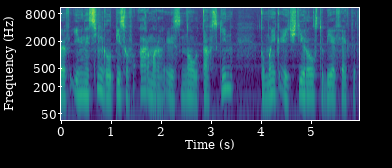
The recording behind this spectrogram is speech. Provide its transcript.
have even a single piece of armor with no tough skin to make HT rolls to be affected.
